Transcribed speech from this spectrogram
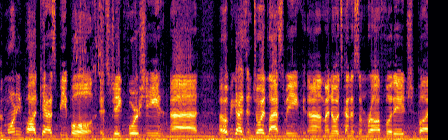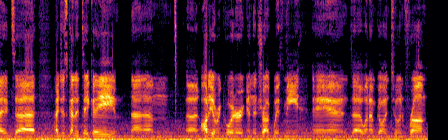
Good morning, podcast people. It's Jake Forshey. Uh, I hope you guys enjoyed last week. Um, I know it's kind of some raw footage, but uh, I just kind of take a um, an audio recorder in the truck with me, and uh, when I'm going to and from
